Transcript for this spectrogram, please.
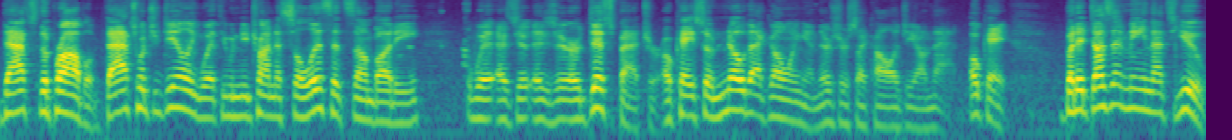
that's the problem. That's what you're dealing with when you're trying to solicit somebody with as your, as your dispatcher. Okay so know that going in. There's your psychology on that. Okay but it doesn't mean that's you.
